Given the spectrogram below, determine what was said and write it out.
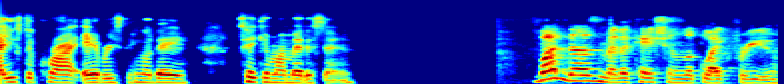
I used to cry every single day taking my medicine. What does medication look like for you?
